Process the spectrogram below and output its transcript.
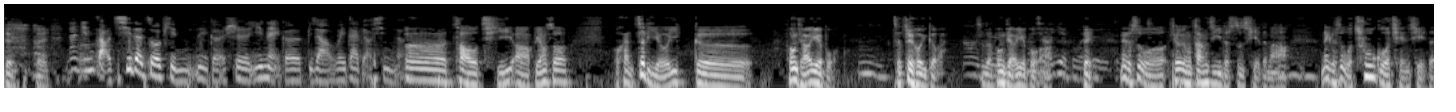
对 对。那您早期的作品，那个是以哪个比较为代表性的？呃，早期啊，比方说，我看这里有一个《枫桥夜泊》，嗯，这最后一个吧。是不是《枫桥夜泊》啊？对，那个是我就用张继的诗写的嘛啊，那个是我出国前写的，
